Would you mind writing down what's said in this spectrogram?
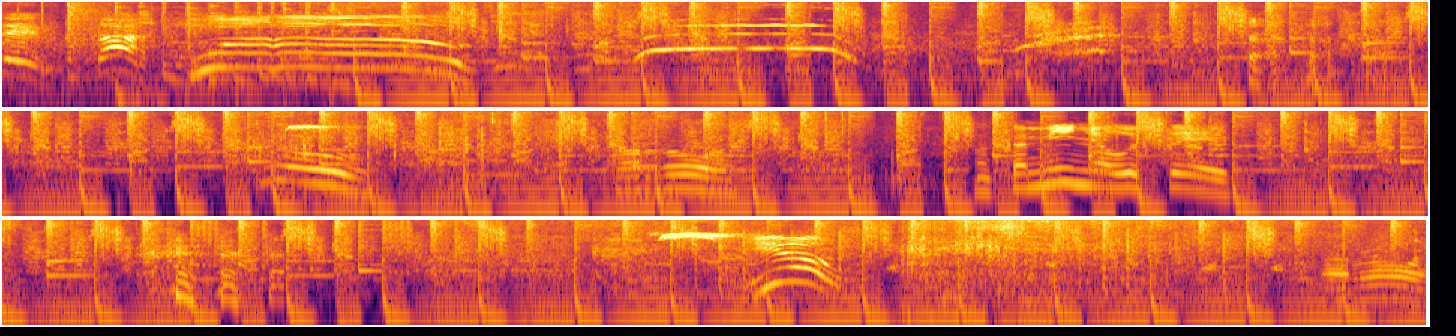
Один, старт! Хорош! На каміння летить. Йоу! Хорош!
